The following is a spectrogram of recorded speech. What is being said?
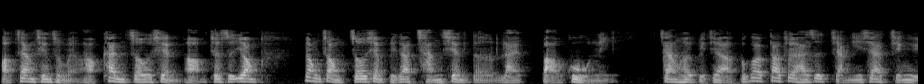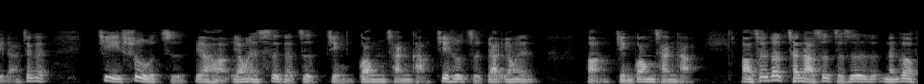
好，这样清楚没有？好，看周线啊，就是用用这种周线比较长线的来保护你，这样会比较。不过到最后还是讲一下警语的，这个技术指标哈，永远四个字，仅供参考。技术指标永远啊，仅供参考。啊，所以说陈老师只是能够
